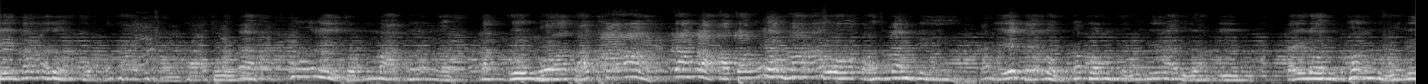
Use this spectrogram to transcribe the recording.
ูนี่น่าโดนกลุ่มเขาทายเขาทาสูนะกูนี่สมบัติมึงนั่งคืนหัวตาตาดังหละจังเรียนมาโอ้ก่อนนั้นนี่กันเอ๋แต่หล่นก็คนดูมีระเบียบอินใจล้นคนดูมี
